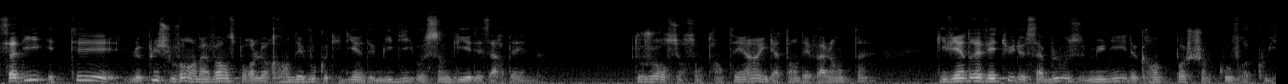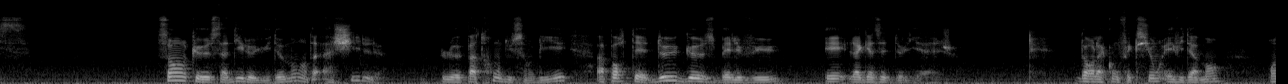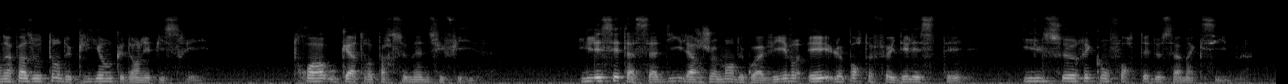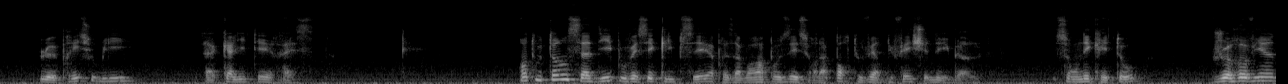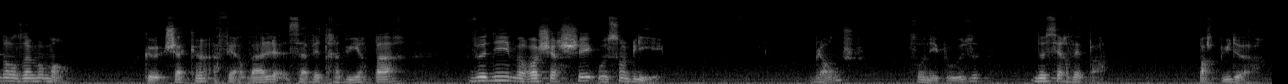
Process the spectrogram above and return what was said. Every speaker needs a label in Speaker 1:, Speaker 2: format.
Speaker 1: Sadi était le plus souvent en avance pour leur rendez-vous quotidien de midi au sanglier des Ardennes. Toujours sur son 31, il attendait Valentin, qui viendrait vêtu de sa blouse munie de grandes poches en couvre-cuisse. Sans que Sadi le lui demande, Achille, le patron du sanglier, apportait deux gueuses Bellevue et la Gazette de Liège. Dans la confection, évidemment, on n'a pas autant de clients que dans l'épicerie. Trois ou quatre par semaine suffisent. Il laissait à Sadi largement de quoi vivre et, le portefeuille délesté, il se réconfortait de sa maxime. Le prix s'oublie, la qualité reste. En tout temps, Sadi pouvait s'éclipser après avoir apposé sur la porte ouverte du Fashionable son écriteau Je reviens dans un moment, que chacun à Ferval savait traduire par Venez me rechercher au sanglier. Blanche, son épouse, ne servait pas, par pudeur.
